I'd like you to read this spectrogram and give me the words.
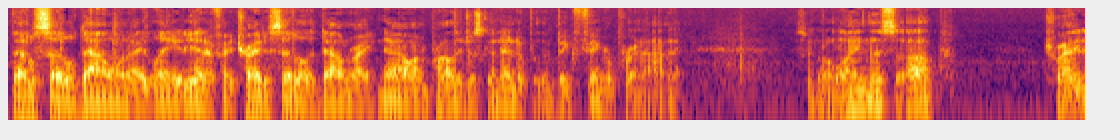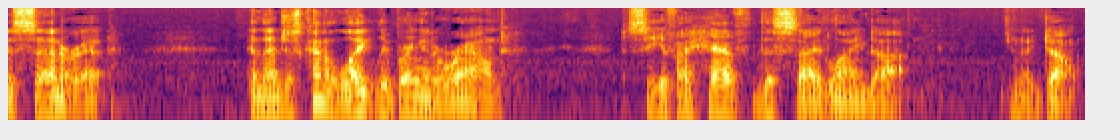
that'll settle down when I lay it in. If I try to settle it down right now, I'm probably just going to end up with a big fingerprint on it. So I'm going to line this up, try to center it, and then just kind of lightly bring it around to see if I have this side lined up. And I don't.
